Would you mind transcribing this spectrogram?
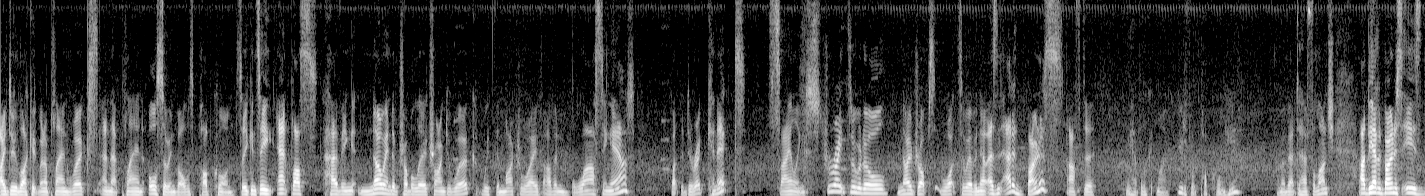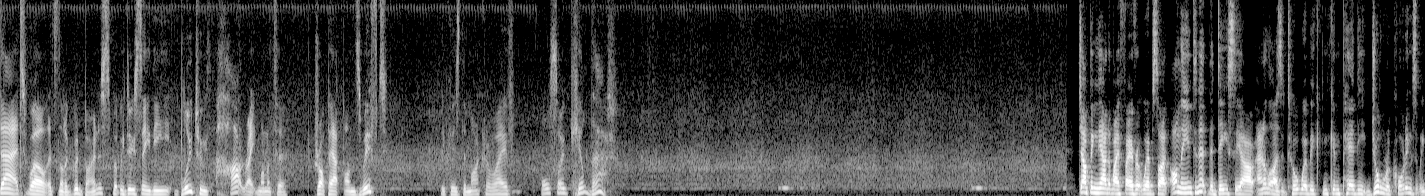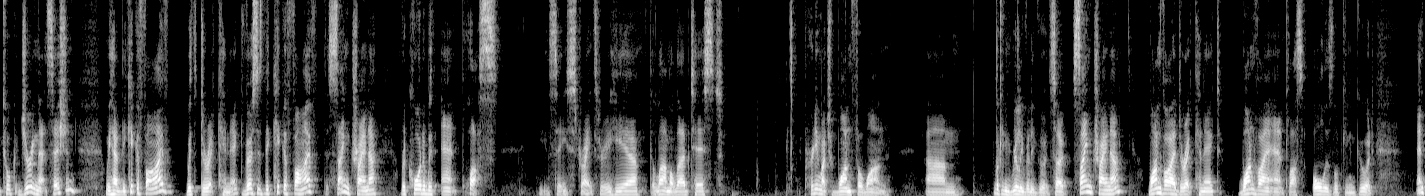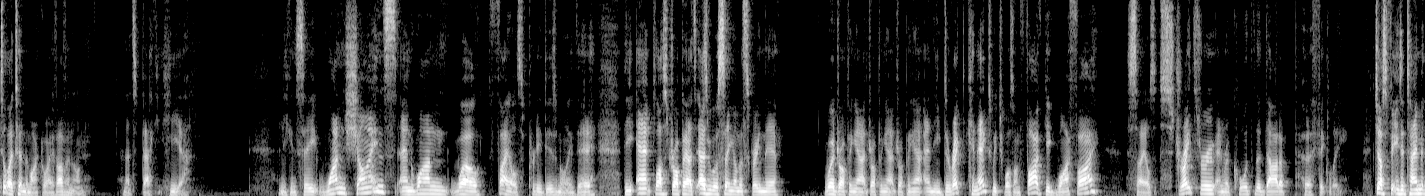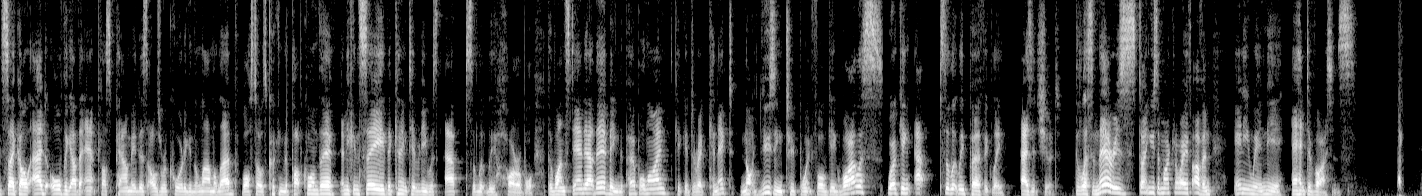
I do like it when a plan works, and that plan also involves popcorn. So you can see Ant Plus having no end of trouble there trying to work with the microwave oven blasting out, but the Direct Connect sailing straight through it all, no drops whatsoever. Now, as an added bonus, after we have a look at my beautiful popcorn here, I'm about to have for lunch. Uh, the added bonus is that, well, it's not a good bonus, but we do see the Bluetooth heart rate monitor drop out on Zwift because the microwave also killed that. Jumping now to my favorite website on the internet, the DCR Analyzer tool, where we can compare the dual recordings that we took during that session. We have the Kickr 5 with Direct Connect versus the Kickr 5, the same trainer, recorded with Ant Plus. You can see straight through here, the Lama Lab test, pretty much one for one. Um, looking really, really good. So same trainer, one via Direct Connect, one via Ant Plus, all is looking good. Until I turn the microwave oven on, and that's back here. And you can see one shines and one, well, fails pretty dismally there. The Ant Plus dropouts, as we were seeing on the screen there, were dropping out, dropping out, dropping out. And the Direct Connect, which was on 5 gig Wi-Fi, sails straight through and records the data perfectly. Just for entertainment's sake, I'll add all the other Ant Plus power meters I was recording in the Lama Lab whilst I was cooking the popcorn there, and you can see the connectivity was absolutely horrible. The one standout there being the purple line, Kickr Direct Connect, not using 2.4 gig wireless, working absolutely perfectly, as it should. The lesson there is don't use a microwave oven anywhere near Ant devices.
